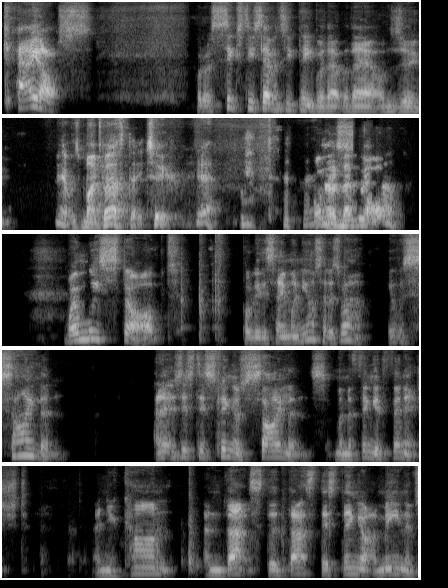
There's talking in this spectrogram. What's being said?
chaos. But there were 60, 70 people that were there on Zoom. Yeah, it was my birthday too. Yeah. when, we stopped, well. when we stopped, probably the same on your side as well, it was silent. And it was just this thing of silence when the thing had finished and you can't and that's the that's this thing i mean of,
